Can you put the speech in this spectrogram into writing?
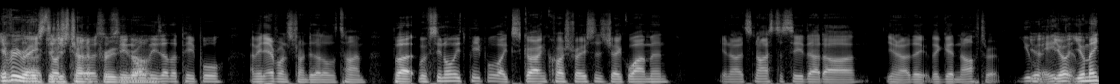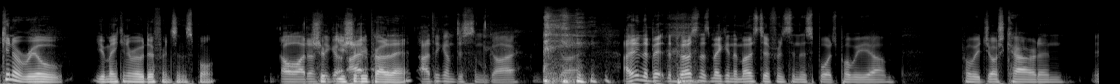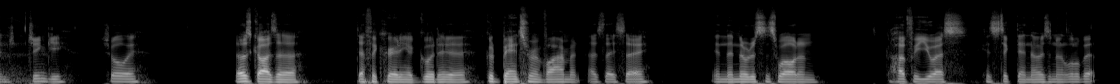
Every and, uh, race they're Josh just trying to prove We've seen you all wrong. these other people. I mean, everyone's trying to do that all the time. But we've seen all these people like just go out and crush races. Jake Wightman. You know, it's nice to see that. Uh, you know, they they're getting after it. You you're, made you're, them. you're making a real. You're making a real difference in the sport. Oh, I don't Should- think you should be proud of that. I think I'm just some guy. I'm some guy. I think the bit, the person that's making the most difference in this sport is probably um probably Josh Carrot and and Jingy. Surely, those guys are definitely creating a good uh, good banter environment, as they say, in the middle distance world, and hopefully US can stick their nose in it a little bit,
